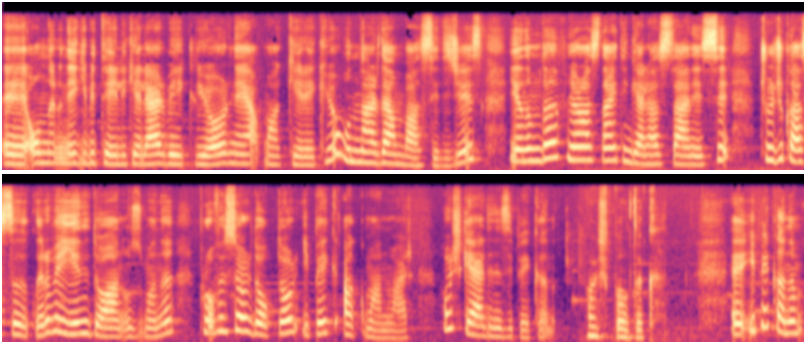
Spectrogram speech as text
Ee, onları ne gibi tehlikeler bekliyor, ne yapmak gerekiyor bunlardan bahsedeceğiz. Yanımda Florence Nightingale Hastanesi Çocuk Hastalıkları ve Yeni Doğan uzmanı Profesör Doktor İpek Akman var. Hoş geldiniz İpek Hanım. Hoş bulduk. Ee, İpek Hanım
